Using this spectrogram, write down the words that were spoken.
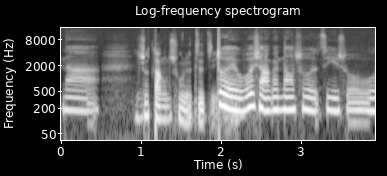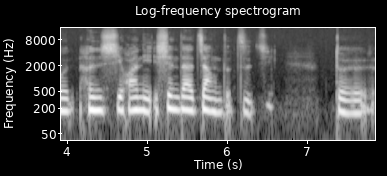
那你说当初的自己？对，我会想要跟当初的自己说，我很喜欢你现在这样的自己。对对对。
